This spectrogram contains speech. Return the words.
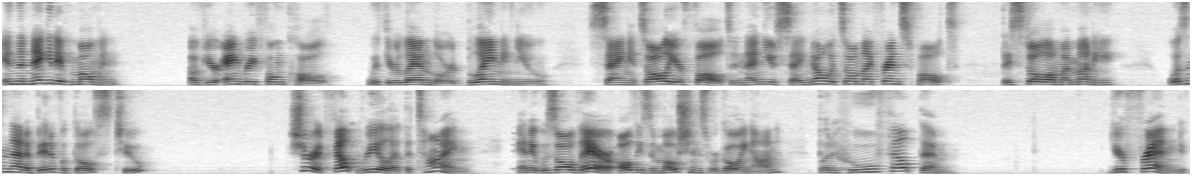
In the negative moment of your angry phone call with your landlord, blaming you, saying it's all your fault, and then you say, No, it's all my friend's fault. They stole all my money. Wasn't that a bit of a ghost, too? Sure, it felt real at the time, and it was all there, all these emotions were going on, but who felt them? Your friend,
